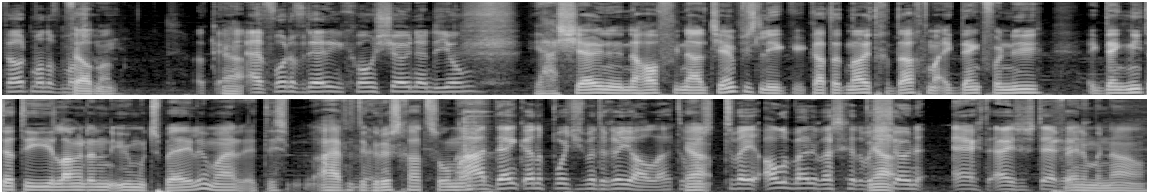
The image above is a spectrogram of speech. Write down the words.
Veldman of Masrowi? Veldman. Oké, Ja. en voor de verdediging gewoon Schöne en de Jong? Ja, Schöne in de halve finale Champions League. Ik had het nooit gedacht, maar ik denk voor nu... Ik denk niet dat hij langer dan een uur moet spelen, maar het is, hij heeft natuurlijk Nee. rust gehad zondag. Maar denk aan de potjes met Real. Hè. Toen Ja. was twee, allebei de wedstrijden was Ja. Schöne echt ijzersterk. Fenomenaal.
